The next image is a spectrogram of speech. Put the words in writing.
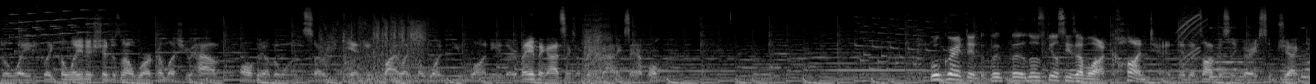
the late like the latest shit does not work unless you have all the other ones. So you can't just buy like the one you want either. If anything, that's like a pretty bad example. Well, granted, the, the, those DLCs have a lot of content, and it's obviously very subjective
